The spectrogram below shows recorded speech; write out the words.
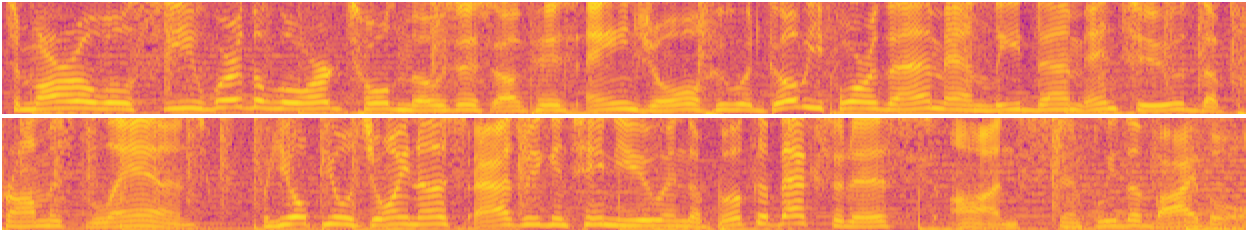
Tomorrow we'll see where the Lord told Moses of his angel who would go before them and lead them into the promised land. We hope you'll join us as we continue in the book of Exodus on Simply the Bible.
